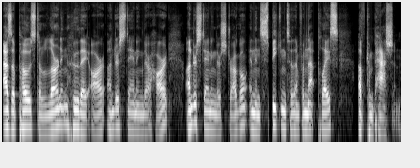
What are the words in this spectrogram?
as opposed to learning who they are, understanding their heart, understanding their struggle, and then speaking to them from that place of compassion.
